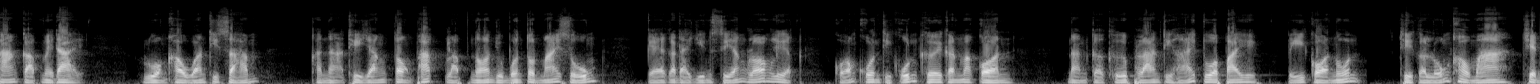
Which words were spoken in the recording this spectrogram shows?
ทางกลับไม่ได้ล่วงเข้าวันที่สามขณะที่ยังต้องพักหลับนอนอยู่บนต้นไม้สูง แกก็ได้ยินเสียงร้องเรียกของคนที่คุ้นเคยกันมาก่อน นั่นก็คือพลานที่หายตัวไป ปีก่อนนู้น ที่ก็หลงเข้ามา เช่น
